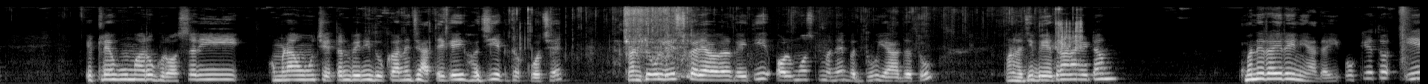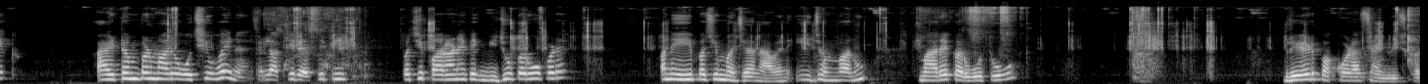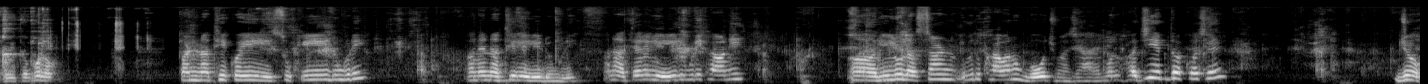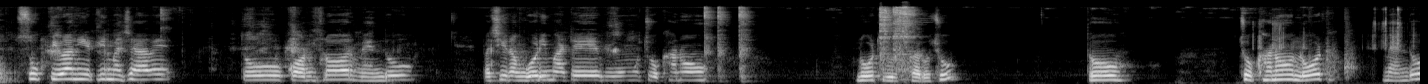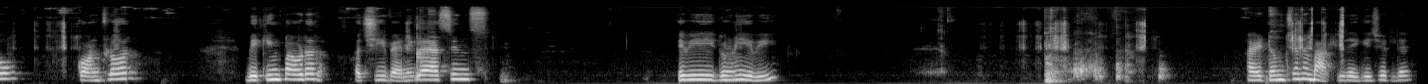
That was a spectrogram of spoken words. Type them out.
એટલે હું મારું ગ્રોસરી હમણાં હું ચેતનભાઈની દુકાને જાતે ગઈ, હજી એક ધક્કો છે. કારણ કે હું લિસ્ટ કર્યા વગર ગઈ હતી ઓલમોસ્ટ મને બધું યાદ હતું. પણ હજી બે ત્રણ આઈટમ મને રહી રહીને યાદ આવી. ઓકે, તો એક આઈટમ પણ મારે ઓછી હોય ને, એટલે આખી રેસીપી પછી પરાણે કંઈક બીજું કરવું પડે અને એ પછી મજા ના આવે ને એ જમવાનું મારે કરવું હતું બ્રેડ પકોડા સેન્ડવિચ કરવી તો, બોલો. પણ નથી કોઈ સૂકી ડુંગળી અને નથી લીલી ડુંગળી. અને અત્યારે લીલી ડુંગળી ખાવાની લીલું લસણ એ બધું ખાવાનું બહુ જ મજા આવે. બોલો, હજી એક ધક્કો છે. જો સૂપ પીવાની એટલી મજા આવે તો કોર્નફ્લોર મેંદો પછી રંગોળી માટે હું ચોખાનો લોટ યુઝ કરું છું. તો ચોખાનો લોટ મેંદો કોર્નફ્લોર બેકિંગ પાવડર પછી વેનીલા એસેન્સ એવી ઘણી એવી આઈટમ છે ને બાકી રહી ગઈ છે એટલે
